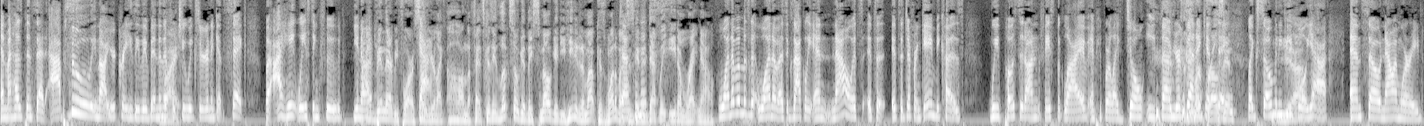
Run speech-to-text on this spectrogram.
and my husband said absolutely not, you're crazy. They've been in there Right. for 2 weeks, you're going to get sick. But I hate wasting food, you know. I've been there before, so Yeah. you're like, oh, on the fence, because they look so good, they smell good. You heated them up, because one of us is going to definitely eat them right now. One of them is one of us exactly, and now it's it's a it's a different game because we posted on Facebook Live and people are like, "Don't eat them, You're gonna get frozen? sick." Like so many Yeah. people, yeah. And so now I'm worried,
